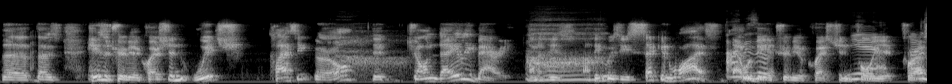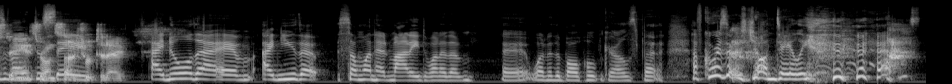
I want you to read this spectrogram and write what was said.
The those. Here's a trivia question: Which classic girl did John Daly marry? One of his, I think, it was his second wife. That would be a, a trivia question yeah, for you for us to answer to on say, social today. I know that um, I knew that someone had married one of them uh, one of the Bob Hope girls, but of course it was John Daly.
